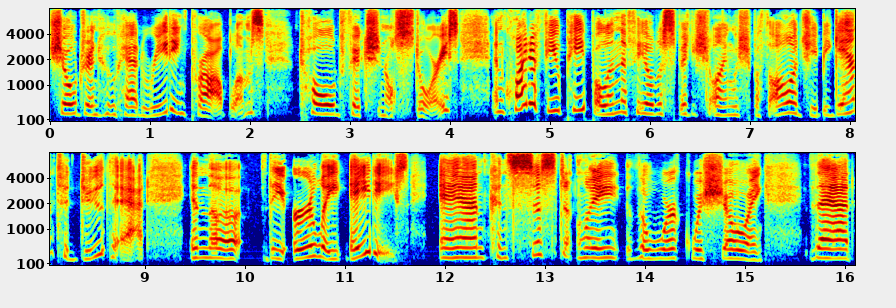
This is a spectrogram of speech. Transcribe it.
children who had reading problems told fictional stories. And quite a few people in the field of speech language pathology began to do that in the the early 80s. And consistently, the work was showing that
